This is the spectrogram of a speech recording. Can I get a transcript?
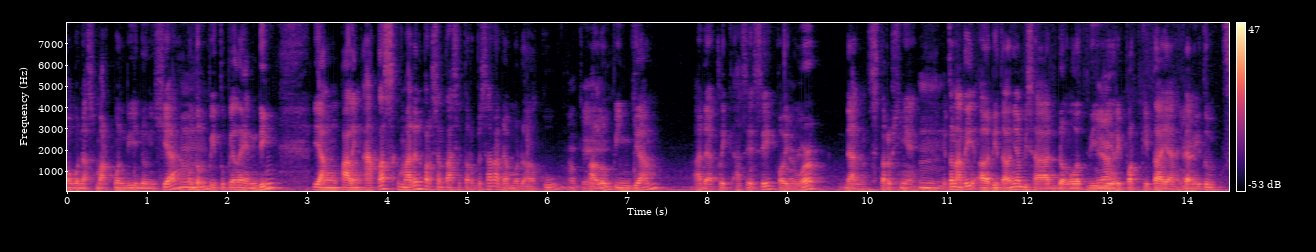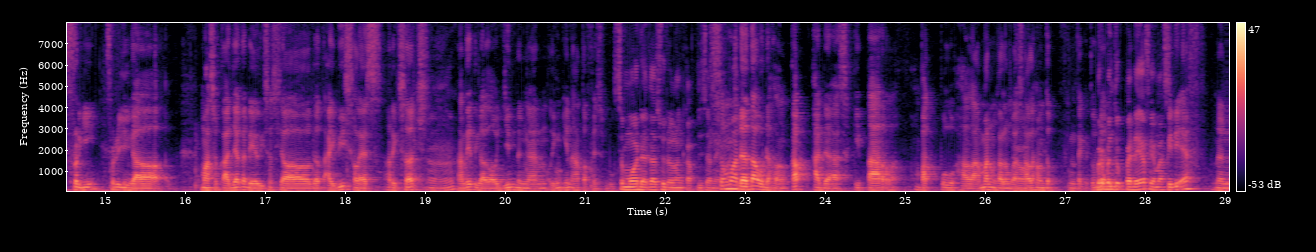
pengguna smartphone di Indonesia Hmm. untuk P2P lending yang paling atas kemarin presentasi terbesar ada modalku, Oke. lalu pinjam, ada klik ACC, Coinwork dan seterusnya. Hmm. Itu nanti eh, detailnya bisa download di Ya. report kita ya dan Ya. itu free. Free. Tinggal masuk aja ke dailysocial.id slash research Hmm. nanti tinggal login dengan LinkedIn atau Facebook. Semua data sudah lengkap di sana. ya, Semua Mas? data udah lengkap, ada sekitar 40 halaman kalau nggak Oh, salah oke. untuk fintech itu. dan Berbentuk PDF ya mas? PDF dan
